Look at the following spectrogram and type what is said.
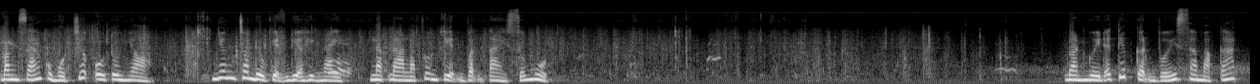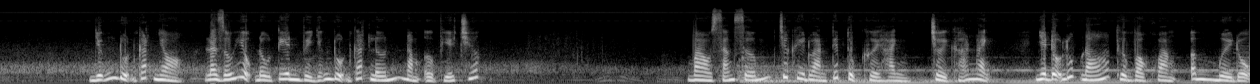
bằng giá của một chiếc ô tô nhỏ. Nhưng trong điều kiện địa hình này, lạc đà là phương tiện vận tải số 1. Đoàn người đã tiếp cận với sa mạc cát. Những đụn cát nhỏ là dấu hiệu đầu tiên về những đụn cát lớn nằm ở phía trước. Vào sáng sớm trước khi đoàn tiếp tục khởi hành, trời khá lạnh, nhiệt độ lúc đó thường vào khoảng âm 10 độ.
